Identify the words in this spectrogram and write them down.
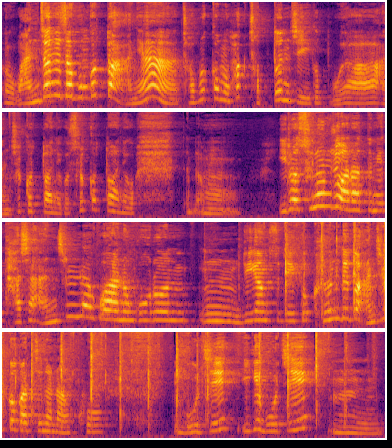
완전히 접은 것도 아니야. 접을 거면 확 접던지 이거 뭐야 안 줄 것도 아니고 쓸 것도 아니고 어. 일어서는 줄 알았더니 다시 앉으려고 하는 그런 음, 뉘앙스도 있고 그런데도 앉을 것 같지는 않고 뭐지? 이게 뭐지? 음.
